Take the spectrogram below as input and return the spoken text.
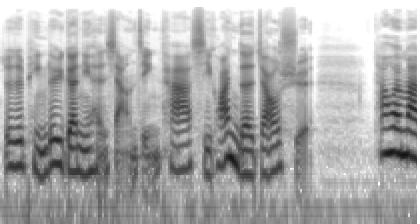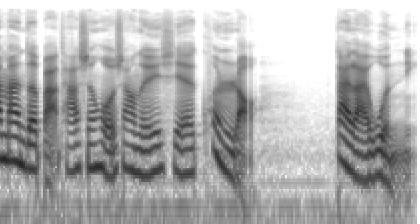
就是频率跟你很相近，他喜欢你的教学，他会慢慢的把他生活上的一些困扰带来问你，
